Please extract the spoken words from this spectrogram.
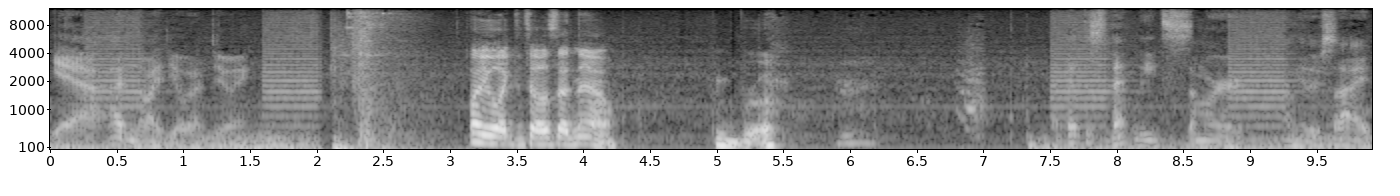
Yeah, I have no idea what I'm doing. Oh, you like to tell us that now? Bro. I bet this vent leads somewhere on the other side.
